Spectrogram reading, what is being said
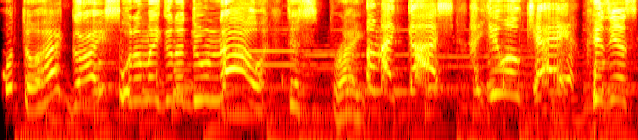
what the heck, guys? What am I gonna do now? That's right. Oh my gosh! Are you okay? Yes, yes,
